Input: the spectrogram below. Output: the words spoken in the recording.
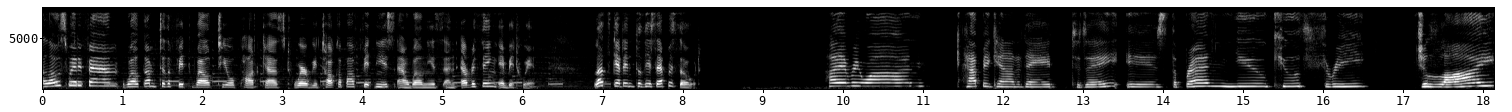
Hello, sweetie fam! Welcome to the Fit Well TO podcast, where we talk about fitness and wellness and everything in between. Let's get into this episode. Hi, everyone! Happy Canada Day! Today is the brand new Q3 July.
